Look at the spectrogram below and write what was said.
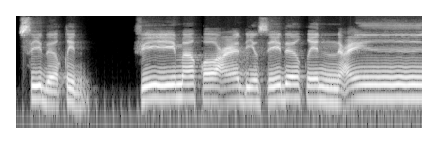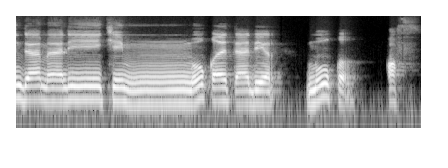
sidqin fi maq'adi sidqin 'inda malikim muqtadir muq qaf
